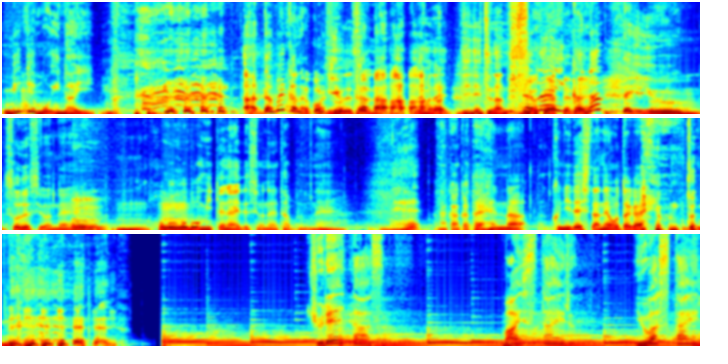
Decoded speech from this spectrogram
見てもいない？あダメかなこれそうですよね。でもね事実なんですじゃよねないかなっていう、うん。そうですよね、うん。うんほぼほぼ見てないですよね多分ね。ね。なかなか大変な国でしたねお互い本当に、ね。キュレーターズ。マイスタイルユアスタイル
